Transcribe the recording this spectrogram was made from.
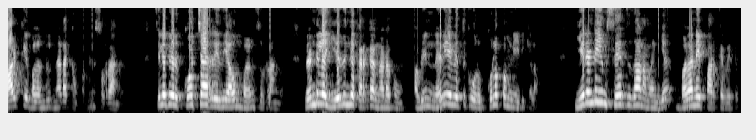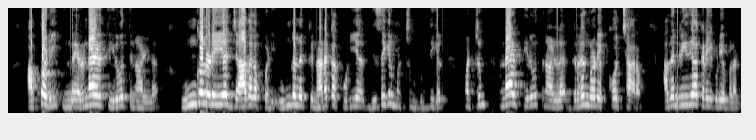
வாழ்க்கை பலன்கள் நடக்கும் அப்படின்னு சொல்கிறாங்க சில பேர் கோச்சார் ரீதியாகவும் பலன் சொல்கிறாங்க ரெண்டில் எதுங்க கரெக்டாக நடக்கும் அப்படின்னு நிறைய பேத்துக்கு ஒரு குழப்பம் நீடிக்கலாம். இரண்டையும் சேர்த்து தான் நம்ம இங்கே பலனை பார்க்க வேண்டும். அப்படி இந்த இரண்டாயிரத்தி இருபத்தி நாலில் உங்களுடைய ஜாதகப்படி உங்களுக்கு நடக்கக்கூடிய திசைகள் மற்றும் புத்திகள் மற்றும் ரெண்டாயிரத்தி இருபத்தி நாலில் கிரகங்களுடைய கோச்சாரம் அதன் ரீதியாக கிடைக்கக்கூடிய பலன்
